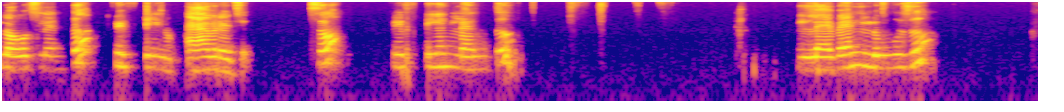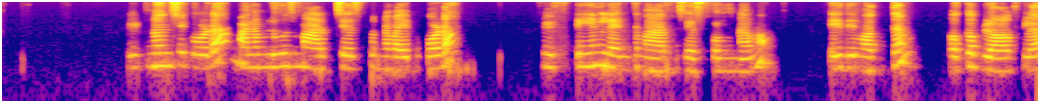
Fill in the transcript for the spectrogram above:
blouse length fifteen average so fifteen length eleven loose ఇటు నుంచి కూడా మనం లూజ్ మార్క్ చేసుకున్న వైపు కూడా ఫిఫ్టీన్ లెంత్ మార్క్ చేసుకుంటున్నాము. ఇది మొత్తం ఒక బ్లాక్ లా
